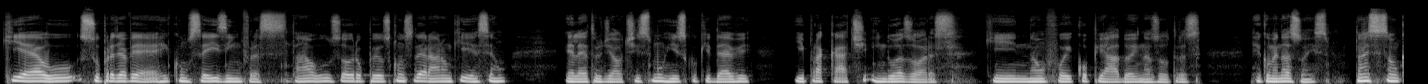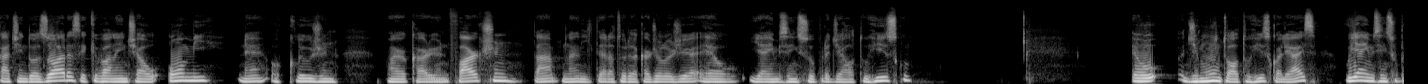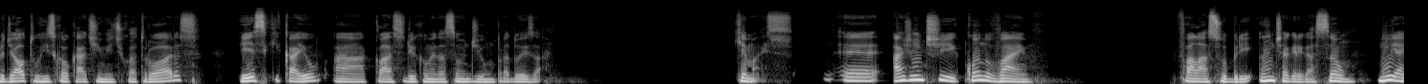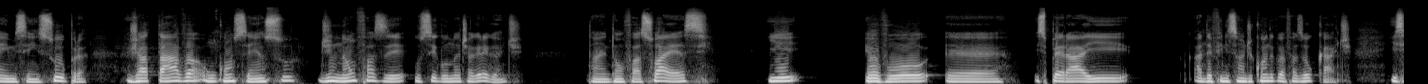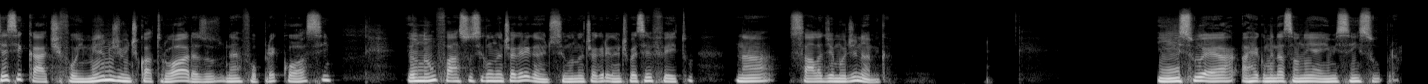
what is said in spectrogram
que é o supra de AVR com seis infras. Tá? Os europeus consideraram que esse é um eletro de altíssimo risco que deve ir para CAT em duas horas, que não foi copiado aí nas outras recomendações. Então, esses são CAT em duas horas, equivalente ao OMI, né, Occlusion Myocardial Infarction, tá? Na literatura da cardiologia é o IAM sem supra de alto risco. É o, de muito alto risco, aliás. O IAM sem supra de alto risco é o CAT em 24 horas. Esse que caiu a classe de recomendação de 1 para 2A. O que mais? É, a gente, quando vai falar sobre antiagregação, no IAM sem supra já estava um consenso de não fazer o segundo antiagregante. Tá? Então faço AS e eu vou é, esperar aí a definição de quando que vai fazer o CAT. E se esse CAT for em menos de 24 horas, né, for precoce, eu não faço o segundo antiagregante. O segundo antiagregante vai ser feito na sala de hemodinâmica. E isso é a, a recomendação do IAM sem supra.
